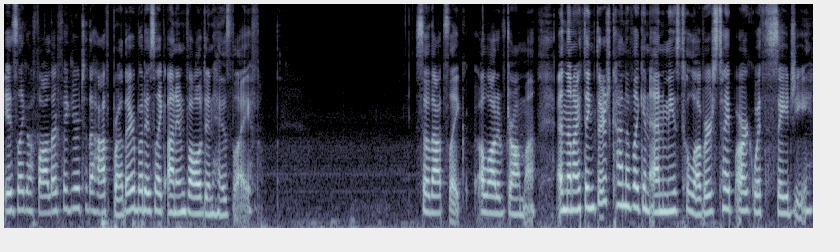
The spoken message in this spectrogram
is like a father figure to the half brother, but is like uninvolved in his life. So that's like a lot of drama. And then I think there's kind of like an enemies to lovers type arc with Seiji.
